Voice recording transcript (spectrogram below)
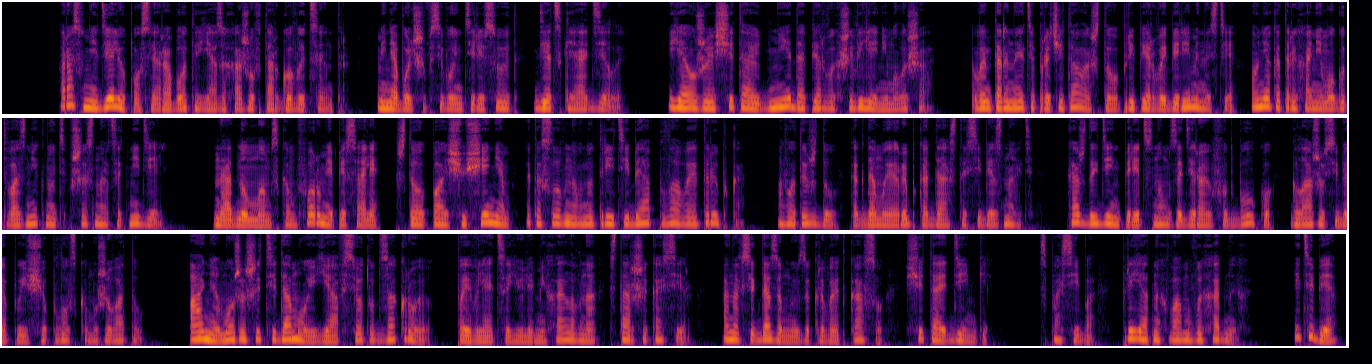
Раз в неделю после работы я захожу в торговый центр. Меня больше всего интересуют детские отделы. Я уже считаю дни до первых шевелений малыша. В интернете прочитала, что при первой беременности у некоторых они могут возникнуть в 16 недель. На одном мамском форуме писали, что по ощущениям это словно внутри тебя плавает рыбка. Вот и жду, когда моя рыбка даст о себе знать. Каждый день перед сном задираю футболку, глажу себя по еще плоскому животу. «Аня, можешь идти домой, я все тут закрою», появляется Юлия Михайловна, старший кассир. Она всегда за мной закрывает кассу, считает деньги. «Спасибо. Приятных вам выходных. И тебе».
